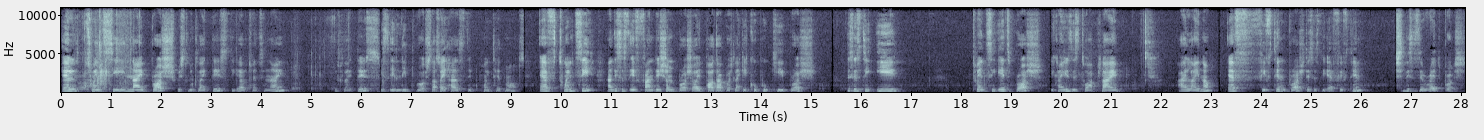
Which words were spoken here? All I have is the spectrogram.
L29 brush which looks like this. The L29 looks like this. It's a lip brush. That's why it has the pointed mouth. F20 and this is a foundation brush or a powder brush like a Kabuki brush. This is the E28 brush. You can use this to apply eyeliner. F 15 brush. This is the f15 this is a red brush.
